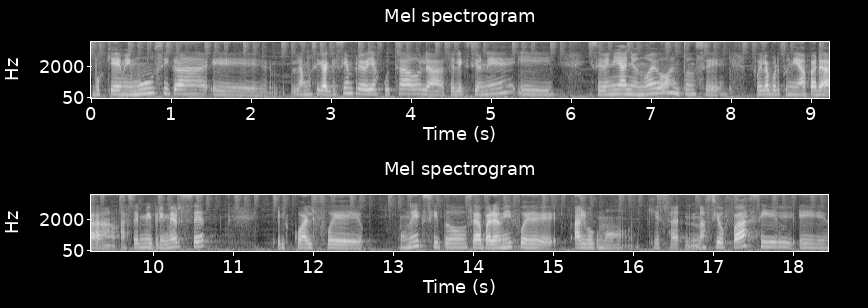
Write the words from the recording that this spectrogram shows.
Busqué mi música, eh, la música que siempre había escuchado, la seleccioné y, se venía año nuevo, entonces fue la oportunidad para hacer mi primer set, el cual fue un éxito, o sea, para mí fue algo como que nació fácil. Eh,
